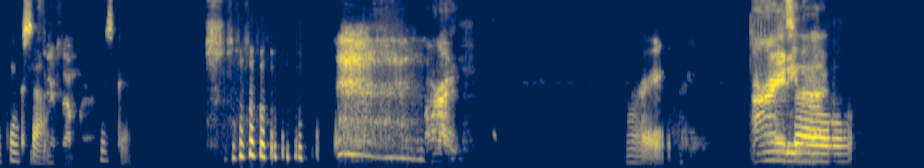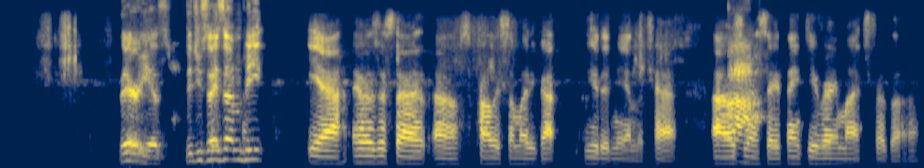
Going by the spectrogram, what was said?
I think so. somewhere. He's good. All right. All right. All righty then. So There he is. Did you say something, Pete? Yeah, it was just that uh, probably somebody got muted me in the chat. I was Ah. gonna say thank you very much for the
